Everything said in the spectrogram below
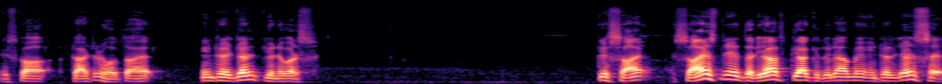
اس کا ٹائٹل ہوتا ہے انٹیلیجنٹ یونیورس۔ کہ سائنس نے دریافت کیا کہ دنیا میں انٹیلیجنس ہے۔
